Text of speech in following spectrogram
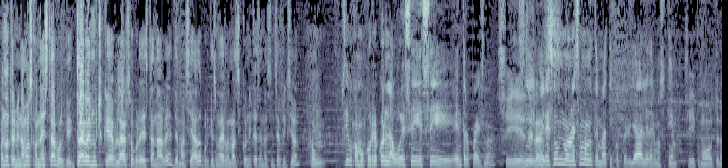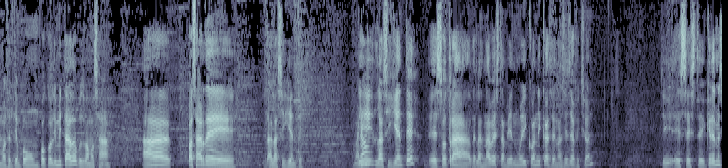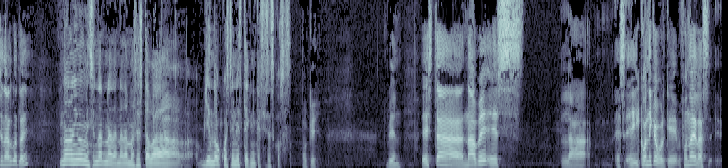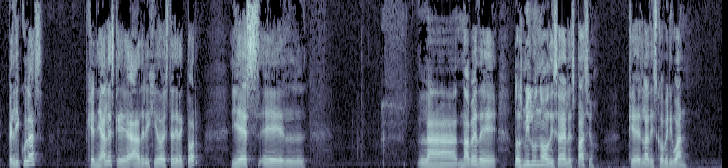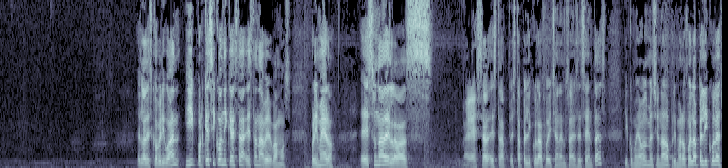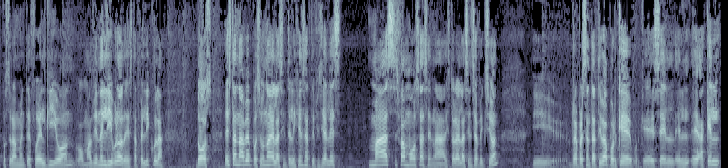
Bueno, terminamos con esta porque, claro, hay mucho que hablar sobre esta nave, demasiado, porque es una de las más icónicas en la ciencia ficción. Como, sí, como ocurrió con la USS Enterprise, ¿no? Sí, es Sí, de las... merece, un, merece un monotemático, pero ya le daremos su tiempo. Sí, como tenemos el tiempo un poco limitado, pues vamos a, a pasar de a la siguiente. Bueno, Y la siguiente es otra de las naves también muy icónicas en la ciencia ficción. Sí, es este. ¿Quieres mencionar algo, Atlay? no, no iba a mencionar nada, nada más estaba viendo cuestiones técnicas y esas cosas. Ok. Bien. Esta nave es la es eh, icónica porque fue una de las películas geniales que ha dirigido este director y es el la nave de 2001 Odisea del espacio, que es la Discovery One. Es la Discovery One. ¿Y por qué es icónica esta, esta nave? Vamos. Primero, es una de las... Esta, esta, película fue hecha en los años 60 y como ya hemos mencionado, primero fue la película, después posteriormente fue el guion, o más bien el libro de esta película. Dos, esta nave pues es una de las inteligencias artificiales más famosas en la historia de la ciencia ficción y representativa, ¿por qué? Porque es el, eh, aquel,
